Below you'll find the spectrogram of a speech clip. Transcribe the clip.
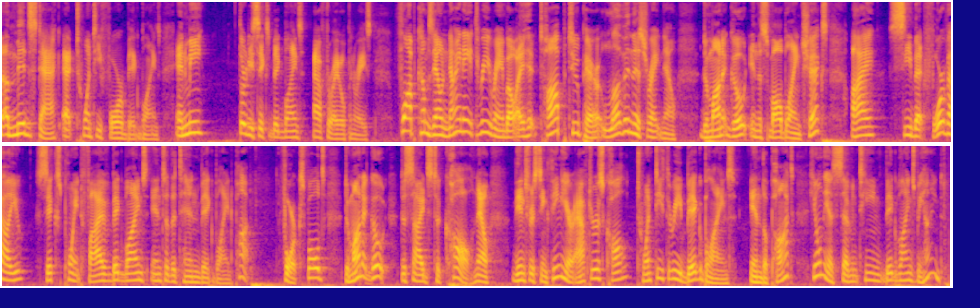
a mid stack at 24 big blinds. And me, 36 big blinds after I open raised. Flop comes down 983 rainbow. I hit top two pair. Loving this right now. Demonic Goat in the small blind checks. I C bet for value 6.5 big blinds into the 10 big blind pot. Forks folds. Demonic Goat decides to call. Now, the interesting thing here, after his call, 23 big blinds in the pot, he only has 17 big blinds behind.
